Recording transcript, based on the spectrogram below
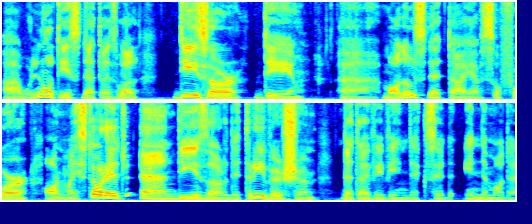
I will notice that as well, these are the uh, models that I have so far on my storage, and these are the three versions that I've indexed in the model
